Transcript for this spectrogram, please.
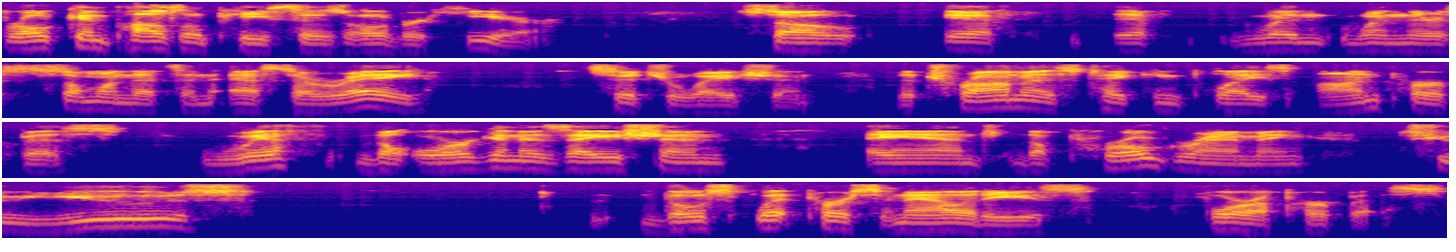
broken puzzle pieces over here. So if if when when there's someone that's an SRA situation, the trauma is taking place on purpose with the organization and the programming to use those split personalities for a purpose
